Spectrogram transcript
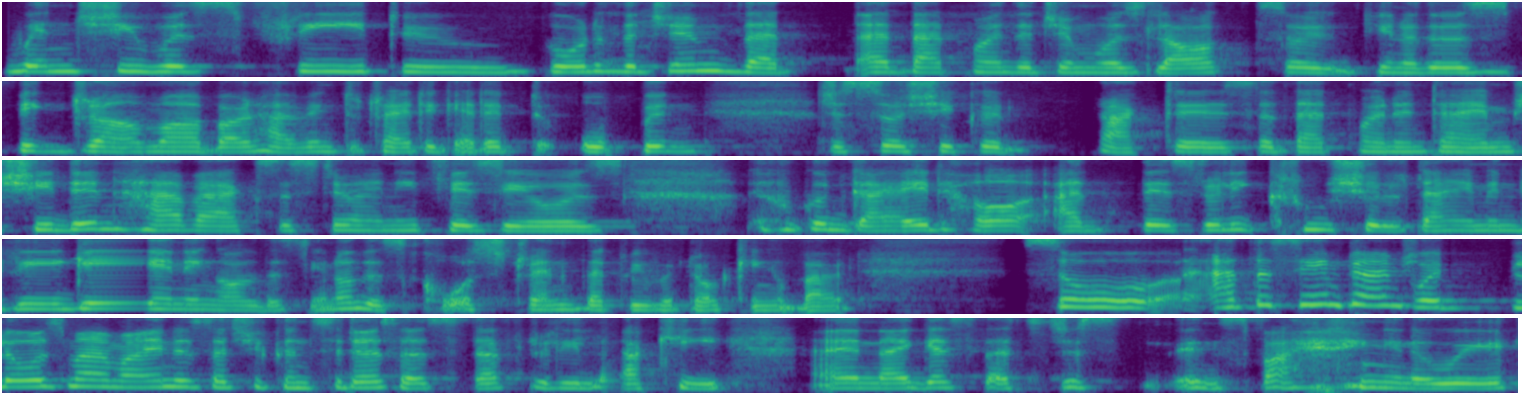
when she was free to go to the gym that at that point the gym was locked so you know there was big drama about having to try to get it to open just so she could practice at that point in time she didn't have access to any physios who could guide her at this really crucial time in regaining all this you know this core strength that we were talking about so at the same time, what blows my mind is that she considers herself really lucky. And I guess that's just inspiring in a way,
